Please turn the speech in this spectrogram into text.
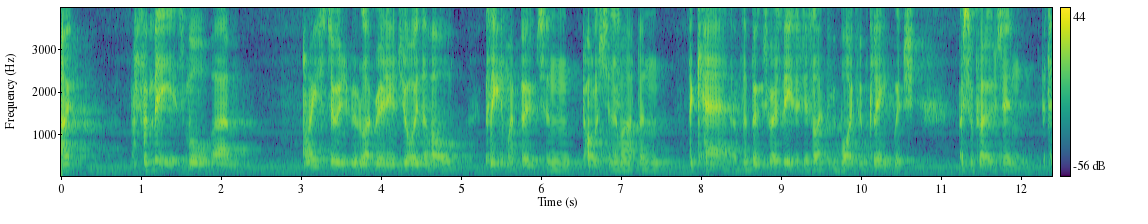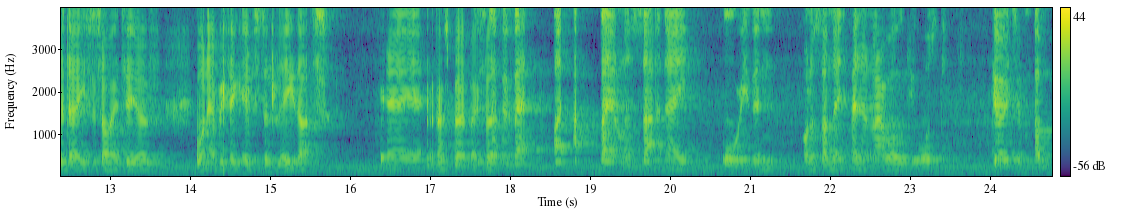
I, for me, it's more. Um, I used to like really enjoy the whole cleaning my boots and polishing them up and the care of the boots. Whereas these are just like you wipe them clean, which I suppose in today's society of want everything instantly, that's Yeah, yeah. that's perfect. There's But nothing better like playing on a Saturday or even on a Sunday, depending on how old you was. Going to um,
